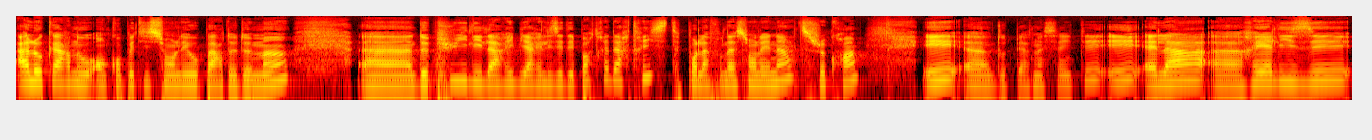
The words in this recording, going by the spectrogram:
à Locarno en compétition Léopard de demain. Euh, depuis, Lila Ribi a réalisé des portraits d'artistes pour la Fondation Lénart, je crois, et euh, d'autres personnalités. Et elle a euh, réalisé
